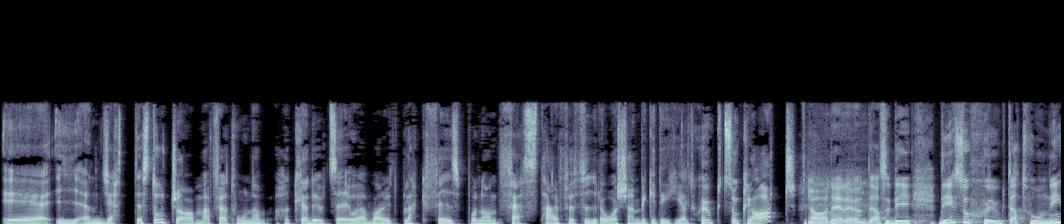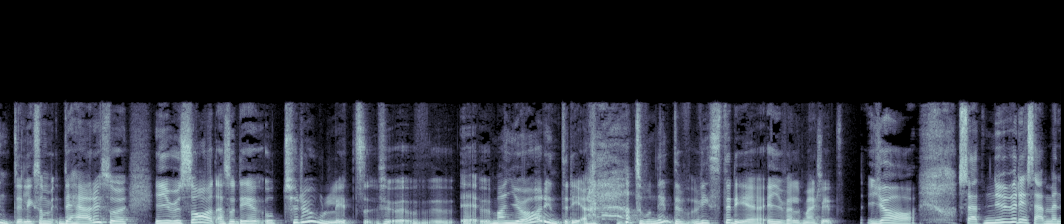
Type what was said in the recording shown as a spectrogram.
eh, i en jättestor drama för att hon har, har klätt ut sig och har varit blackface på någon fest här för fyra år sedan, vilket är helt sjukt såklart. Ja, det är det. Alltså, det, det är så sjukt att hon inte... Liksom, det här är så... I USA, alltså, det är otroligt... eh, Man gör inte det. Att hon inte visste det är ju väldigt märkligt. Ja, så att nu är det så här, men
